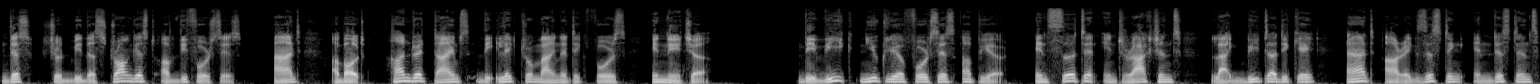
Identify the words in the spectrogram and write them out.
This should be the strongest of the forces and about 100 times the electromagnetic force in nature. The weak nuclear forces appear in certain interactions like beta decay and are existing in distance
